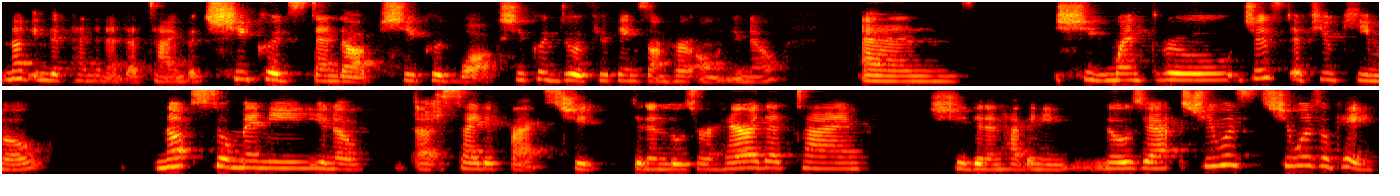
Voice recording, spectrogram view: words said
not independent at that time, but she could stand up, she could walk, she could do a few things on her own, you know. And she went through just a few chemo, not so many, you know, uh, side effects. She didn't lose her hair at that time. She didn't have any nausea. She was she was okay.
